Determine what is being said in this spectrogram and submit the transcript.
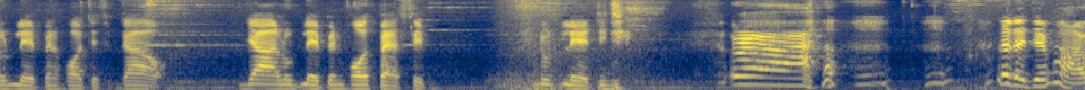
ลุดเลทเป็นพอเจ็ดสิบเก้ายาลุดเลทเป็นพอแปดสิบลุดเลทจริงๆ แล้วแต่เจ๊ผาว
